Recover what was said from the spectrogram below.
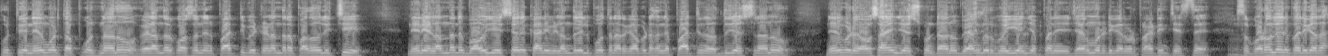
పూర్తిగా నేను కూడా తప్పుకుంటున్నాను. వీళ్ళందరి కోసం నేను పార్టీ పెట్టి వీళ్ళందరూ పదవులు ఇచ్చి నేను వీళ్ళందరినీ బాగు చేశాను కానీ వీళ్ళందరూ వెళ్ళిపోతున్నారు కాబట్టి అసలు నేను పార్టీని రద్దు చేస్తున్నాను. నేను కూడా వ్యవసాయం చేసుకుంటాను బెంగళూరు పోయి అని చెప్పని జగన్మోహన్ రెడ్డి గారు కూడా ప్రకటించేస్తే అసలు గొడవ లేని పని కదా?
